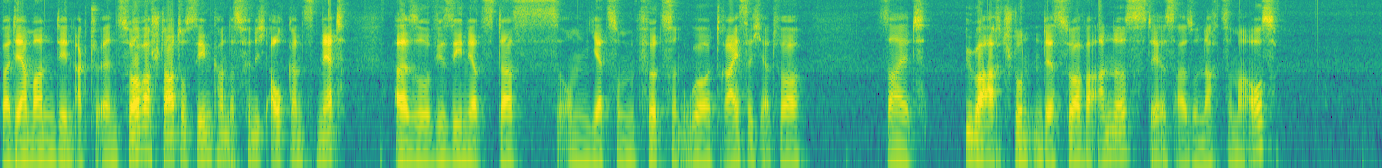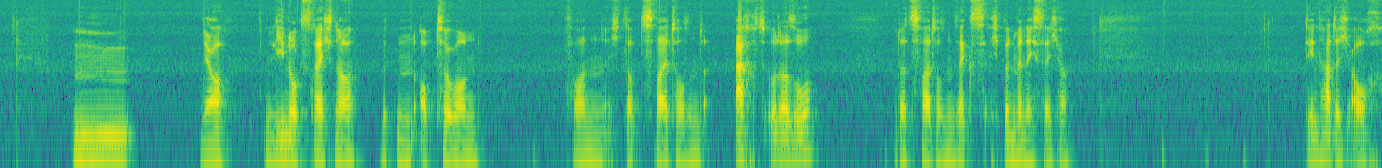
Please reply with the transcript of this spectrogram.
bei der man den aktuellen Serverstatus sehen kann. Das finde ich auch ganz nett. Also wir sehen jetzt, dass um jetzt um 14.30 Uhr etwa seit über 8 Stunden der Server an ist. Der ist also nachts immer aus. Mm, ja, ein Linux-Rechner mit einem Opteron von, ich glaube, 2008 oder so. Oder 2006, ich bin mir nicht sicher. Den hatte ich auch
